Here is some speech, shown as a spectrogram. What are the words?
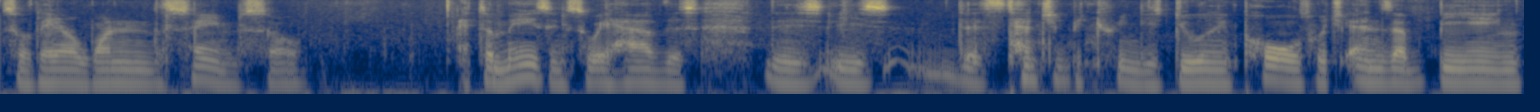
so they are one and the same. So it's amazing. So we have this, these, these, this tension between these dueling poles, which ends up being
